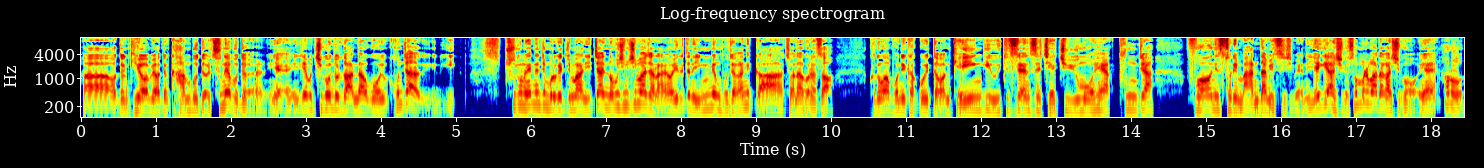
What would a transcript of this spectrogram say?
아, 어떤 기업의 어떤 간부들, 수뇌부들, 예, 이제 뭐 직원들도 안 나오고 혼자 이- 출근을 했는지 모르겠지만 이 짤이 너무 심심하잖아요. 이럴 때는 익명 보장하니까 전화 걸어서 그동안 본인이 갖고 있던 개인기, 위트 센스, 재치, 유머, 해학, 풍자, funny story 만담 있으시면 얘기하시고 선물 받아가시고 예 하루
